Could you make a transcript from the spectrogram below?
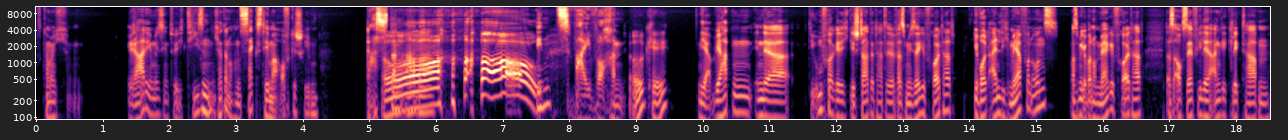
jetzt kann ich radiomäßig natürlich teasen, ich hatte noch ein Sexthema aufgeschrieben. Das dann aber Oh. in zwei Wochen. Okay. Ja, wir hatten in der, die Umfrage, die ich gestartet hatte, was mich sehr gefreut hat. Ihr wollt eigentlich mehr von uns, was mich aber noch mehr gefreut hat, dass auch sehr viele angeklickt haben,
